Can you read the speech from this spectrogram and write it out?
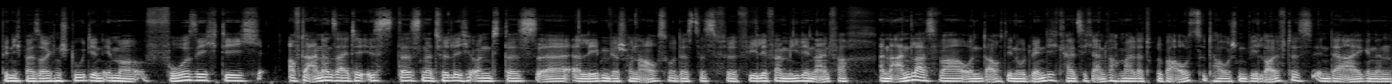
bin ich bei solchen Studien immer vorsichtig. Auf der anderen Seite ist das natürlich, und das äh, erleben wir schon auch so, dass das für viele Familien einfach ein Anlass war und auch die Notwendigkeit, sich einfach mal darüber auszutauschen, wie läuft es in der eigenen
